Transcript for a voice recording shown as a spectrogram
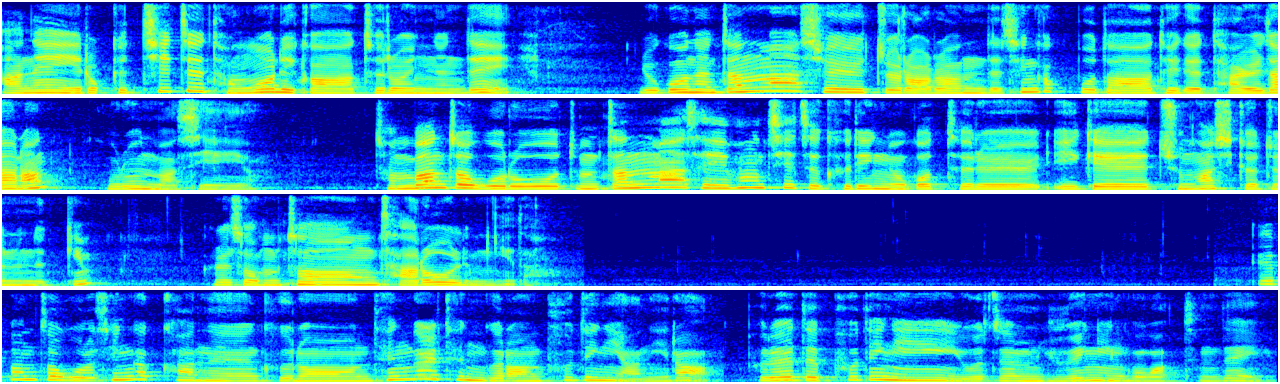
안에 이렇게 치즈 덩어리가 들어있는데 요거는 짠맛일 줄 알았는데 생각보다 되게 달달한 그런 맛이에요. 전반적으로 좀 짠맛의 황치즈 그릭 요거트를 이게 중화시켜주는 느낌? 그래서 엄청 잘 어울립니다. 일반적으로 생각하는 그런 탱글탱글한 푸딩이 아니라 브레드 푸딩이 요즘 유행인 것 같은데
